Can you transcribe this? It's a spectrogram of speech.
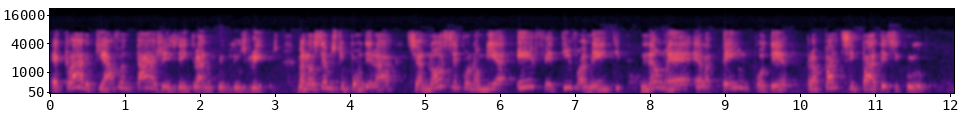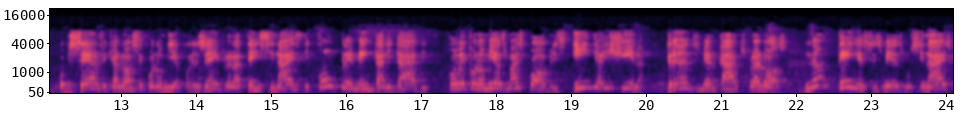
É claro que há vantagens de entrar no clube dos ricos, mas nós temos que ponderar se a nossa economia efetivamente não é, ela tem um poder para participar desse clube. Observe que a nossa economia, por exemplo, ela tem sinais de complementaridade com economias mais pobres, Índia e China, grandes mercados para nós. Não tem esses mesmos sinais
